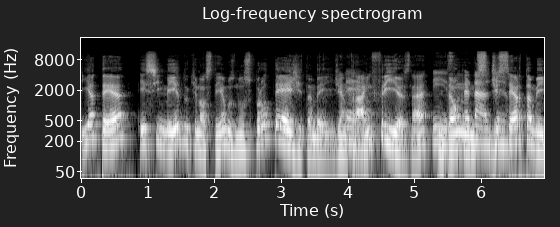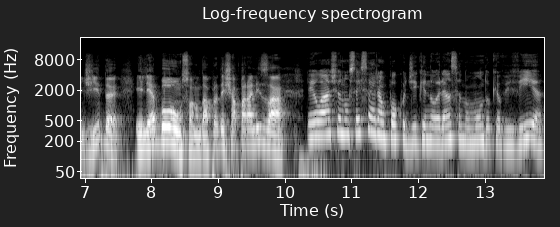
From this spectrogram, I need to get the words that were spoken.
e até esse medo que nós temos nos protege também de entrar é. em frias, né? Isso, então, verdade. de certa medida, ele é bom, só não dá para deixar paralisar. Eu acho, eu não sei se era um pouco de ignorância no mundo que eu vivia,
